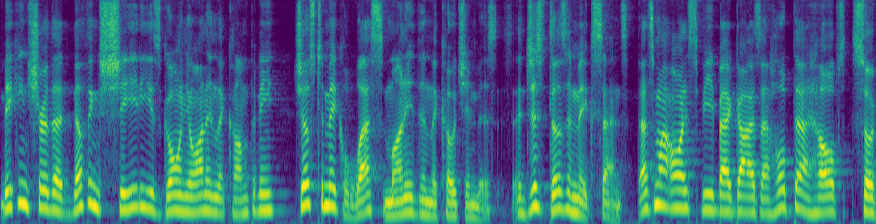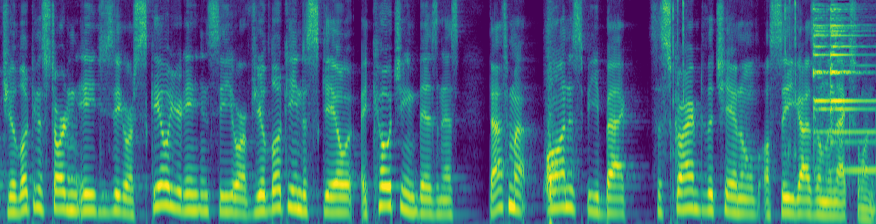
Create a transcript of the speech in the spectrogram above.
making sure that nothing shady is going on in the company just to make less money than the coaching business. It just doesn't make sense. That's my honest feedback, guys. I hope that helps. So if you're looking to start an agency or scale your agency, or if you're looking to scale a coaching business, that's my honest feedback. Subscribe to the channel. I'll see you guys on the next one.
